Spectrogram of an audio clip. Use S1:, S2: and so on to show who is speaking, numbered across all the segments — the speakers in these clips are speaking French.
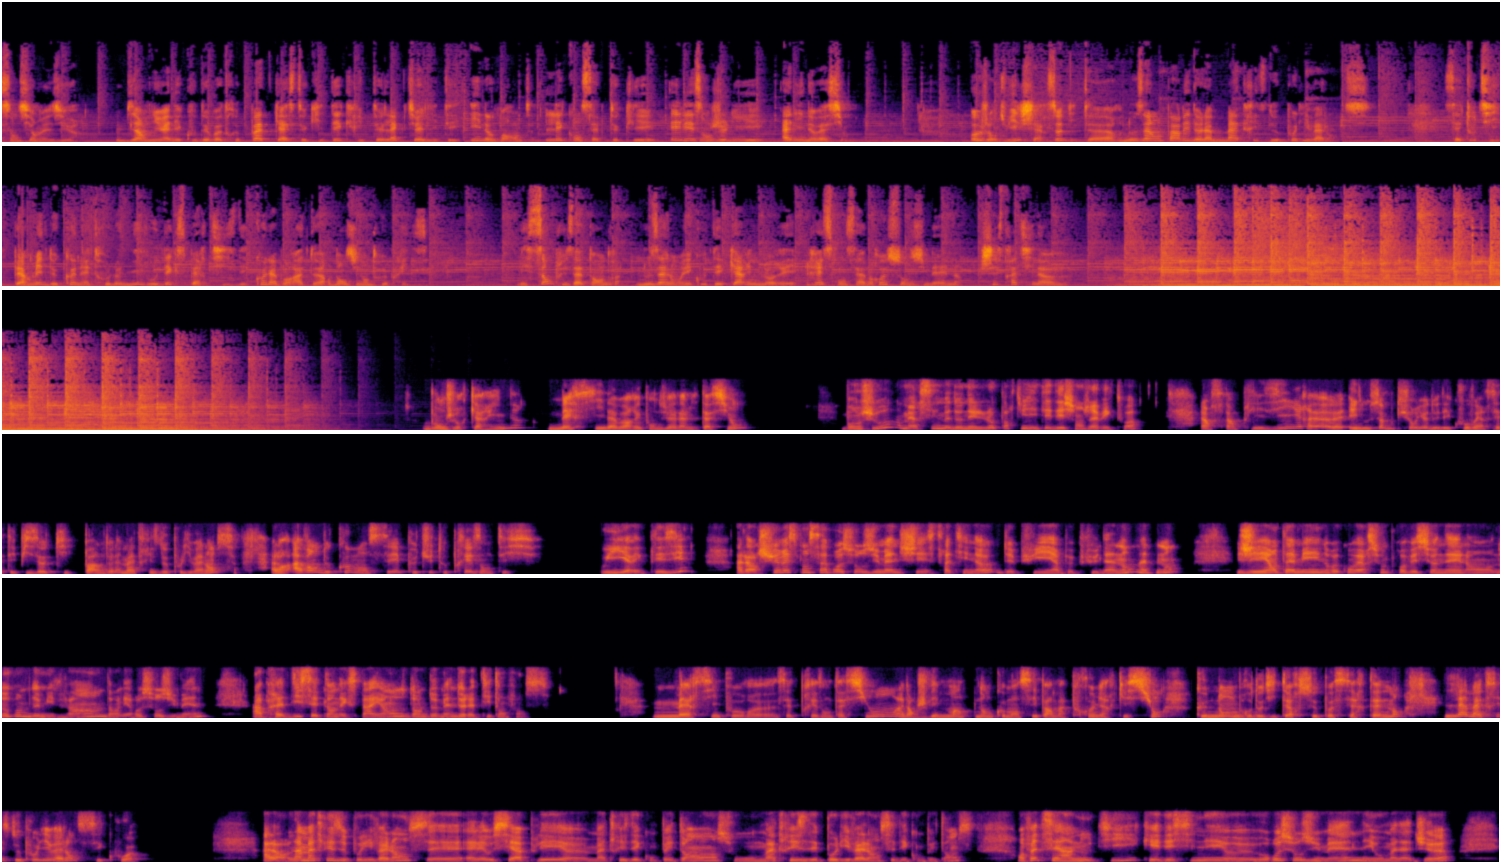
S1: Sur mesure. Bienvenue à l'écoute de votre podcast qui décrypte l'actualité innovante, les concepts clés et les enjeux liés à l'innovation. Aujourd'hui, chers auditeurs, nous allons parler de la matrice de polyvalence. Cet outil permet de connaître le niveau d'expertise des collaborateurs dans une entreprise. Mais sans plus attendre, nous allons écouter Karine Lauré, responsable ressources humaines chez Stratinov. Bonjour Karine, merci d'avoir répondu à l'invitation.
S2: Bonjour, merci de me donner l'opportunité d'échanger avec toi.
S1: Alors c'est un plaisir euh, et nous sommes curieux de découvrir cet épisode qui parle de la matrice de polyvalence. Alors avant de commencer, peux-tu te présenter?
S2: Oui, avec plaisir. Alors je suis responsable ressources humaines chez Stratinov depuis un peu plus d'un an maintenant. J'ai entamé une reconversion professionnelle en novembre 2020 dans les ressources humaines après 17 ans d'expérience dans le domaine de la petite enfance.
S1: Merci pour euh, cette présentation. Alors, je vais maintenant commencer par ma première question que nombre d'auditeurs se posent certainement. La matrice de polyvalence, c'est quoi?
S2: Alors, la matrice de polyvalence, elle est aussi appelée euh, matrice des compétences ou matrice des polyvalences et des compétences. En fait, c'est un outil qui est destiné euh, aux ressources humaines et aux managers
